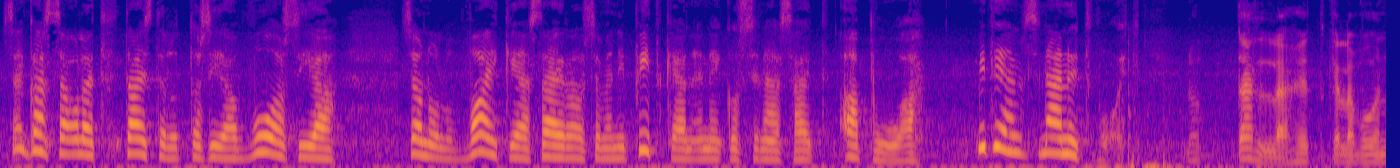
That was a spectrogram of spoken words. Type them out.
sen kanssa olet taistellut tosiaan vuosia. Se on ollut vaikea sairaus ja meni pitkään ennen kuin sinä sait apua. Miten sinä nyt voit? Tällä hetkellä voin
